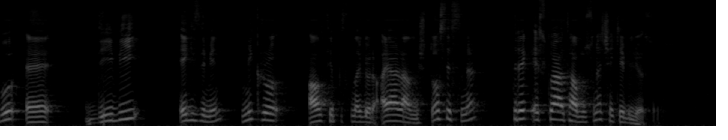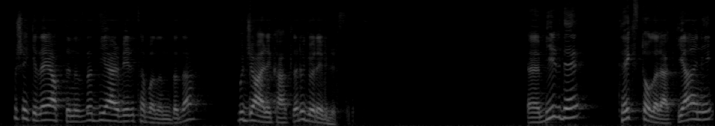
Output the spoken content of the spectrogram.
bu e, DB Exim'in mikro altyapısına göre ayarlanmış dosyasını direkt SQL tablosuna çekebiliyorsunuz. Bu şekilde yaptığınızda diğer veri tabanında da bu cari kartları görebilirsiniz. E, bir de text olarak yani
